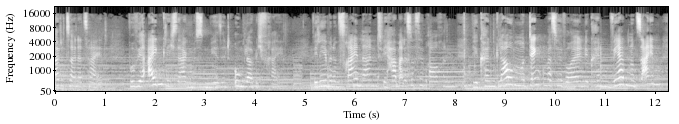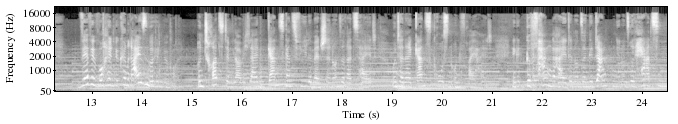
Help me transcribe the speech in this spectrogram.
Heute zu einer Zeit, wo wir eigentlich sagen müssten, wir sind unglaublich frei. Wir leben in einem freien Land, wir haben alles, was wir brauchen, wir können glauben und denken, was wir wollen, wir können werden und sein, wer wir wollen, wir können reisen, wohin wir wollen. Und trotzdem, glaube ich, leiden ganz, ganz viele Menschen in unserer Zeit unter einer ganz großen Unfreiheit. Eine Gefangenheit in unseren Gedanken, in unseren Herzen,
